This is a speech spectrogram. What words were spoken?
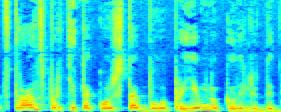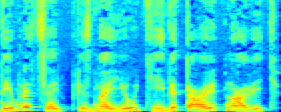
В транспорті також так було приємно, коли люди дивляться і пізнають, і вітають навіть.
